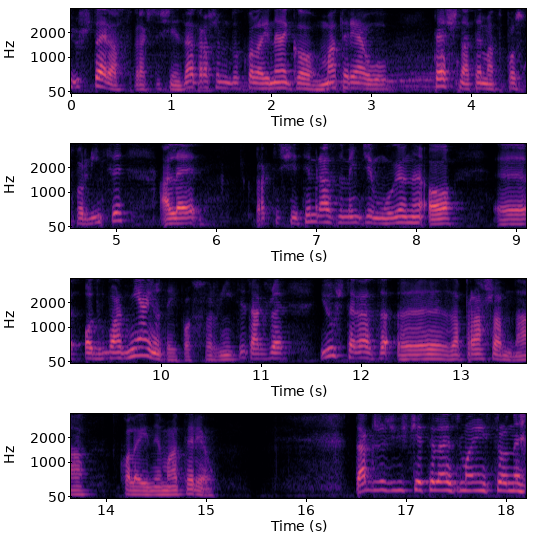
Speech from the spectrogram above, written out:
już teraz praktycznie zapraszam do kolejnego materiału też na temat pospornicy, ale praktycznie tym razem będzie mówione o e, tej pospornicy. Także już teraz za- e, zapraszam na kolejny materiał. Także oczywiście tyle z mojej strony.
